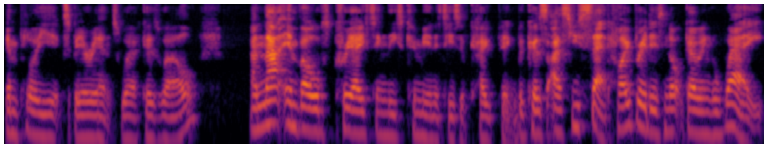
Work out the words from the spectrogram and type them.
employee experience work as well And that involves creating these communities of coping because, as you said, hybrid is not going away.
